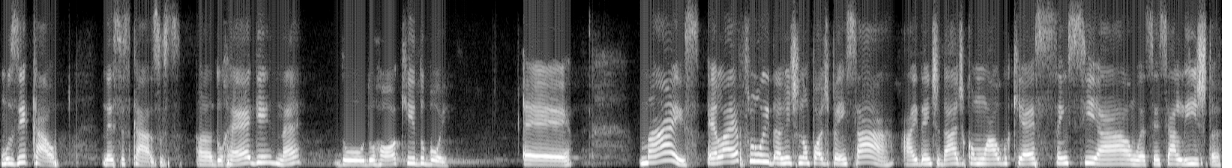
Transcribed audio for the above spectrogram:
Musical, nesses casos uh, do reggae, né? Do, do rock e do boi. É, mas ela é fluida, a gente não pode pensar a identidade como algo que é essencial, essencialista,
